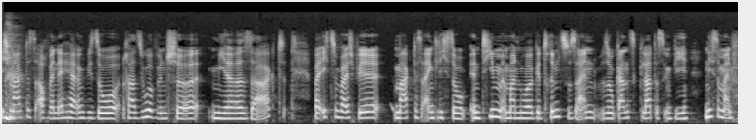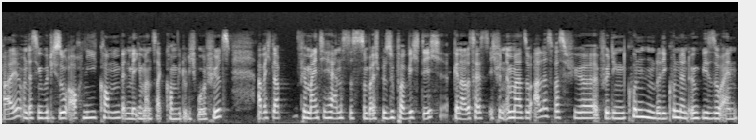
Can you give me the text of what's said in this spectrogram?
ich mag das auch, wenn der Herr irgendwie so Rasurwünsche mir sagt, weil ich zum Beispiel mag das eigentlich so intim immer nur getrimmt zu sein. So ganz glatt ist irgendwie nicht so mein Fall und deswegen würde ich so auch nie kommen, wenn mir jemand sagt, komm, wie du dich wohlfühlst. Aber ich glaube, für manche Herren ist das zum Beispiel super wichtig. Genau, das heißt, ich finde immer so alles, was für, für den Kunden oder die Kundin irgendwie so ein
